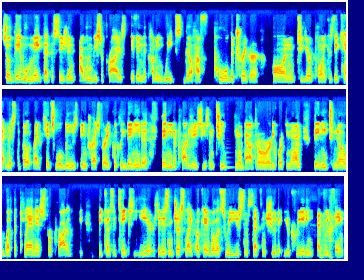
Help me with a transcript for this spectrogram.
So they will make that decision. I wouldn't be surprised if in the coming weeks they'll have pulled the trigger on to your point because they can't miss the boat right? Kids will lose interest very quickly. They need a they need a prodigy season two no doubt they're already working on. They need to know what the plan is for prodigy because it takes years. It isn't just like okay well let's reuse some sets and shoot it. You're creating everything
